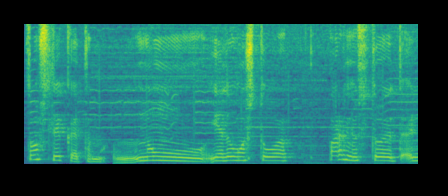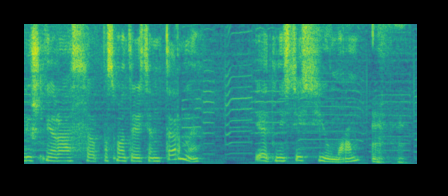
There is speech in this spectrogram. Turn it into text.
В том числе к этому. Ну, я думаю, что парню стоит лишний раз посмотреть интерны и отнестись с юмором.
